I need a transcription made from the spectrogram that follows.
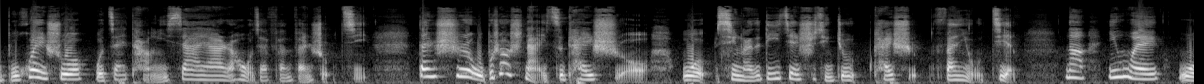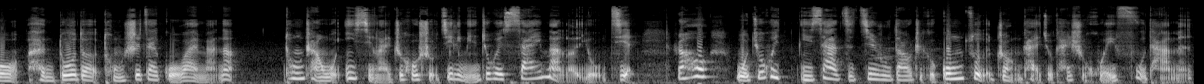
我不会说，我再躺一下呀，然后我再翻翻手机。但是我不知道是哪一次开始哦，我醒来的第一件事情就开始翻邮件。那因为我很多的同事在国外嘛，那通常我一醒来之后，手机里面就会塞满了邮件。然后我就会一下子进入到这个工作的状态，就开始回复他们。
